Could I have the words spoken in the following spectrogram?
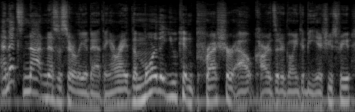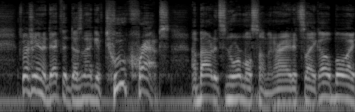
and that's not necessarily a bad thing. All right, the more that you can pressure out cards that are going to be issues for you, especially in a deck that does not give two craps about its normal summon. All right, it's like, oh boy,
